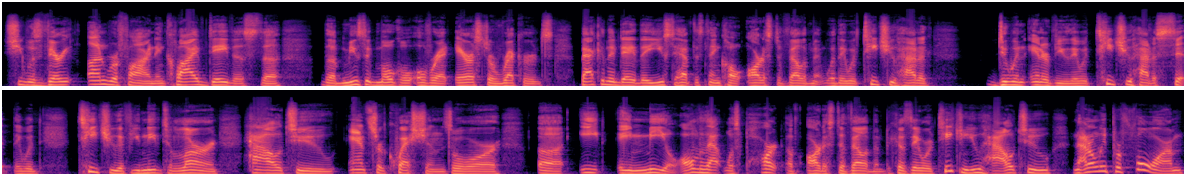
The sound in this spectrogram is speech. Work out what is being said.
She was very unrefined. And Clive Davis, the the music mogul over at Arista Records, back in the day, they used to have this thing called artist development, where they would teach you how to do an interview. They would teach you how to sit. They would teach you if you needed to learn how to answer questions or uh, eat a meal. All of that was part of artist development because they were teaching you how to not only perform,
